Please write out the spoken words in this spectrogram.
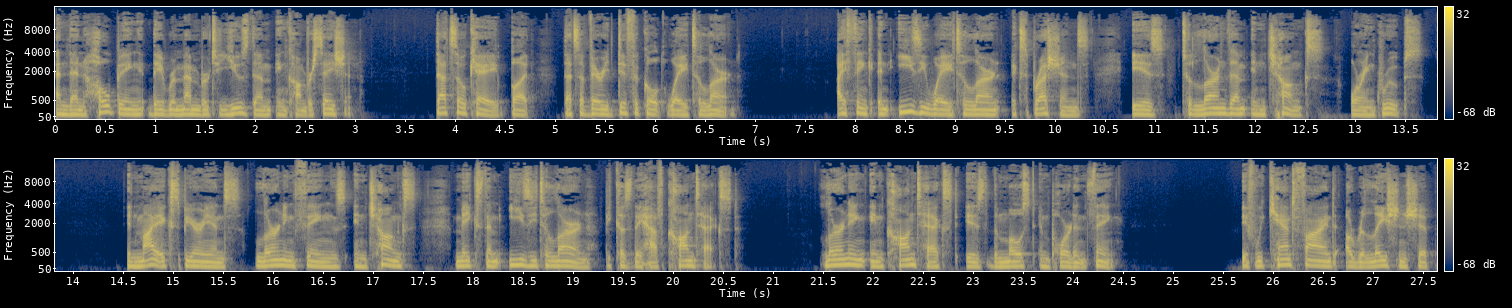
and then hoping they remember to use them in conversation. That's okay, but that's a very difficult way to learn. I think an easy way to learn expressions is to learn them in chunks or in groups. In my experience, learning things in chunks makes them easy to learn because they have context. Learning in context is the most important thing. If we can't find a relationship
